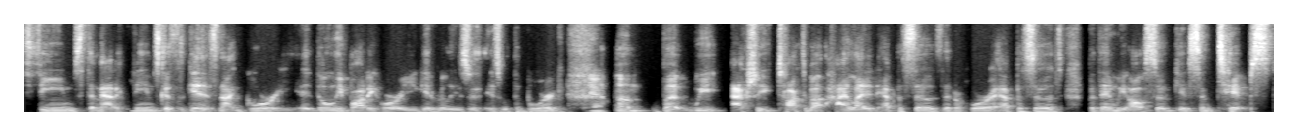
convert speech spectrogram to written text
themes, thematic themes, because again, it's not gory. It, the only body horror you get really is, is with the Borg. Yeah. Um, but we actually talked about highlighted episodes that are horror episodes, but then we also give some tips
